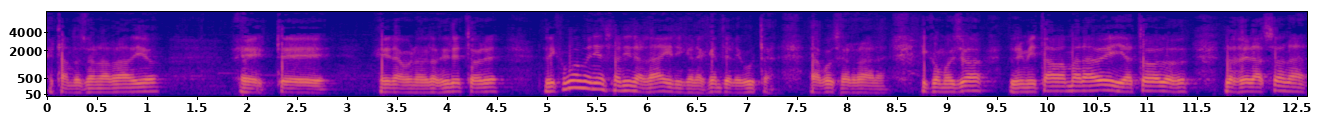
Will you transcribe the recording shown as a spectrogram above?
estando yo en la radio, este era uno de los directores, le dijo, vos venís a salir al aire y que a la gente le gusta las voces raras. Y como yo lo imitaba a Maraví y a todos los, los de la zona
